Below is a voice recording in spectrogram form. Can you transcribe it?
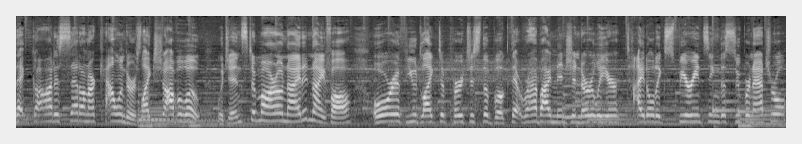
that God has set on our calendars, like Shavuot, which ends tomorrow night at nightfall, or if you'd like to purchase the book that Rabbi mentioned earlier, titled Experiencing the Supernatural,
